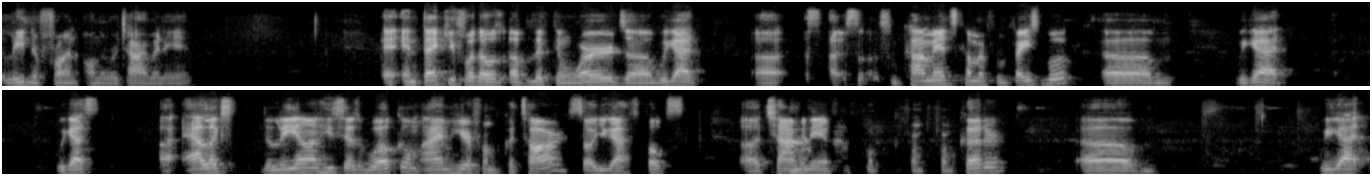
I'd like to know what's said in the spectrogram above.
leading the front on the retirement end. And, and thank you for those uplifting words. Uh, we got uh, some comments coming from Facebook. Um, we got we got uh, Alex DeLeon. He says, "Welcome. I'm here from Qatar." So you got folks uh, chiming in from from, from Qatar. Um, we got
